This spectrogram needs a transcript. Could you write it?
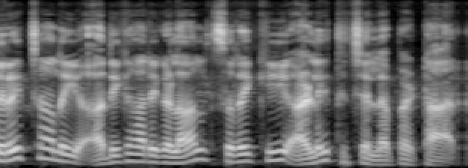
சிறைச்சாலை அதிகாரிகளால் சிறைக்கு அழைத்துச் செல்லப்பட்டார்.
